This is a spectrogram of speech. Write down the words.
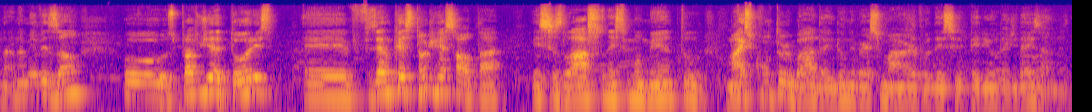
na, na minha visão, os próprios diretores é, fizeram questão de ressaltar esses laços nesse momento mais conturbado aí do universo Marvel, desse período de 10 anos.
